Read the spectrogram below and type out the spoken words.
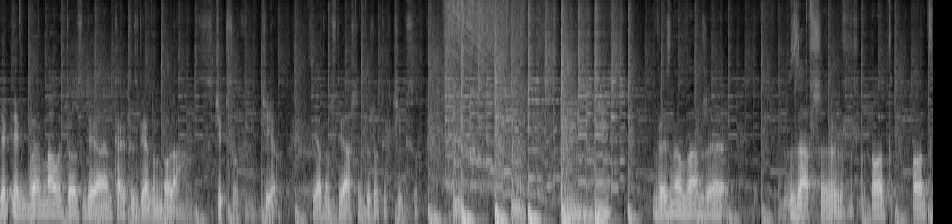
Jak, jak byłem mały, to zbierałem karty z Dragon Balla, z chipsów, Chio. Zjadłem strasznie dużo tych chipsów. Wyznam Wam, że zawsze, od, od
